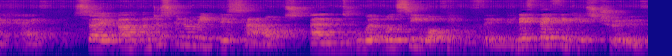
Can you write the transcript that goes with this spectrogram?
okay? So um, I'm just going to read this out, and we'll, we'll see what people think. And if they think it's true,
